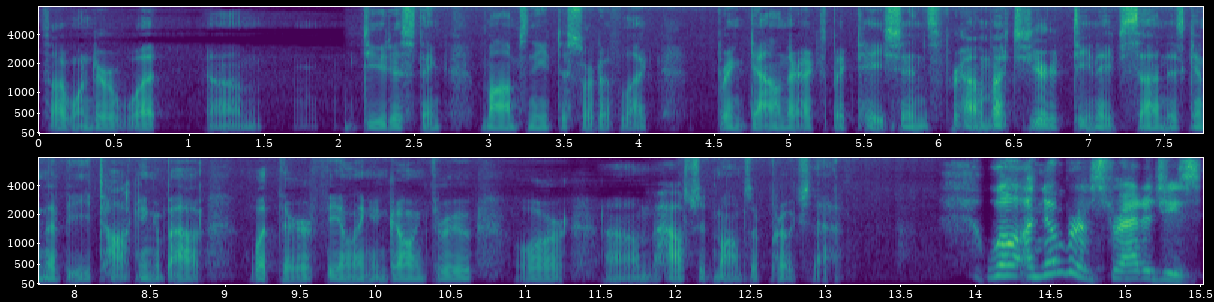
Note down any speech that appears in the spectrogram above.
So I wonder what um, do you just think moms need to sort of like bring down their expectations for how much your teenage son is going to be talking about what they're feeling and going through, or um, how should moms approach that? Well, a number of strategies.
